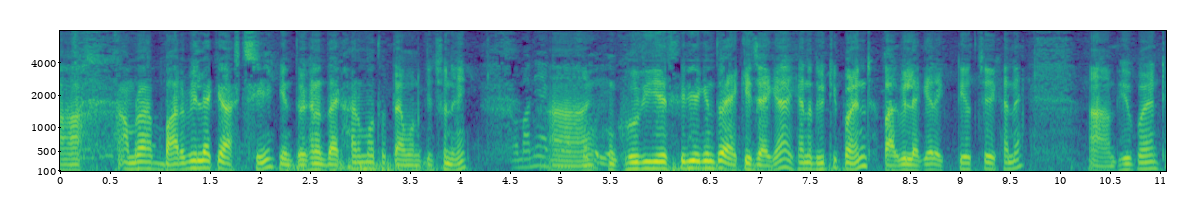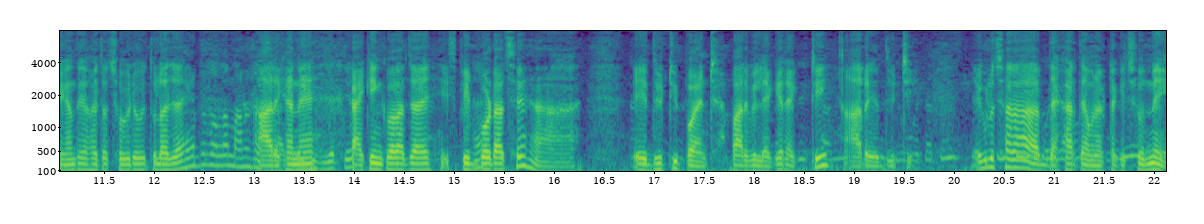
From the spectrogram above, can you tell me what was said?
আহ, আমরা বারবি লেকে আসছি কিন্তু এখানে দেখার মতো তেমন কিছু নেই। ঘুরিয়ে ফিরিয়ে কিন্তু একই জায়গা এখানে দুইটি পয়েন্ট বারবি লেকের একটি হচ্ছে এখানে। ভিউ পয়েন্ট এখান থেকে হয়তো ছবি টবি তোলা যায়। আর এখানে কাইকিং করা যায় স্পিড বোট আছে এই দুইটি পয়েন্ট বারবি লেকের একটি আর এই দুইটি। এগুলো ছাড়া আর দেখার তেমন একটা কিছু নেই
